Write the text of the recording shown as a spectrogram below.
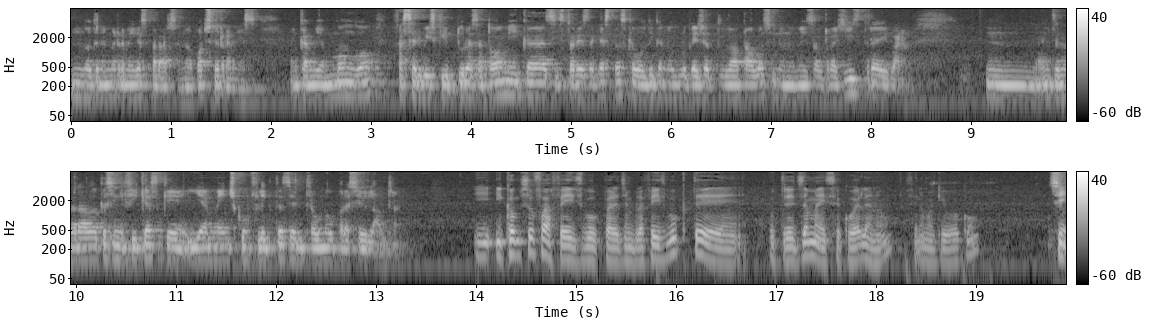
no tenen més remei que esperar-se, no pots fer res més. En canvi, en Mongo fa servir escriptures atòmiques, històries d'aquestes, que vol dir que no bloqueja tota la taula, sinó només el registre, i bueno, mm, en general el que significa és que hi ha menys conflictes entre una operació i l'altra. I, I com s'ho fa Facebook, per exemple? Facebook té... utilitza MySQL, no? Si no m'equivoco. Sí,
